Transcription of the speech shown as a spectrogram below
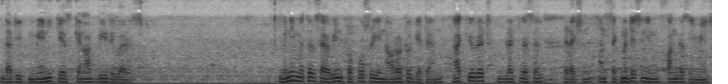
that in many cases cannot be reversed. Many methods have been proposed in order to get an accurate blood vessel detection and segmentation in fundus image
